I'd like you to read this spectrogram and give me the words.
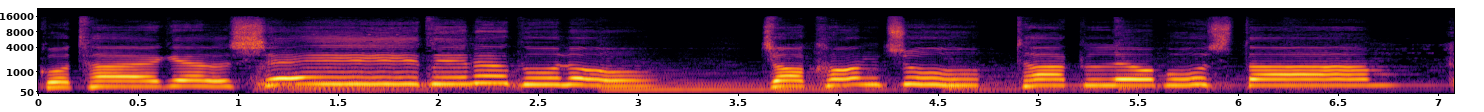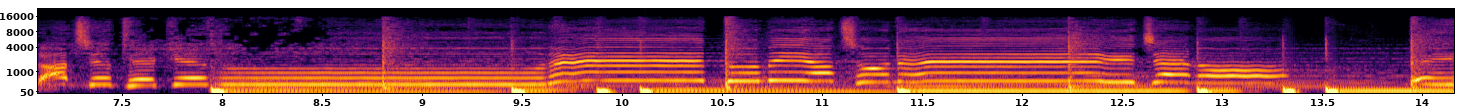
কোথায় গেল সেই দিনগুলো? যখন চুপ থাকলেও বুঝতাম, কাছে থেকে দূরে তুমি নেই যেন এই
